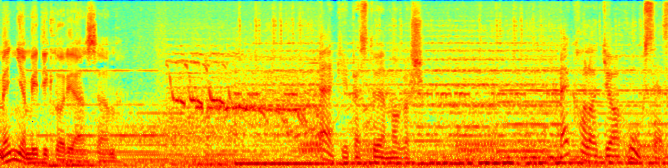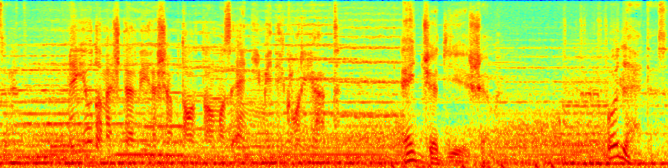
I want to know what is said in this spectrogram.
Mennyi a midichlorian szám? Elképesztően magas. Meghaladja a 20 ezret. Még Yoda mestervére sem tartalmaz ennyi midichloriát. Egy jedi sem. Hogy lehet ez?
